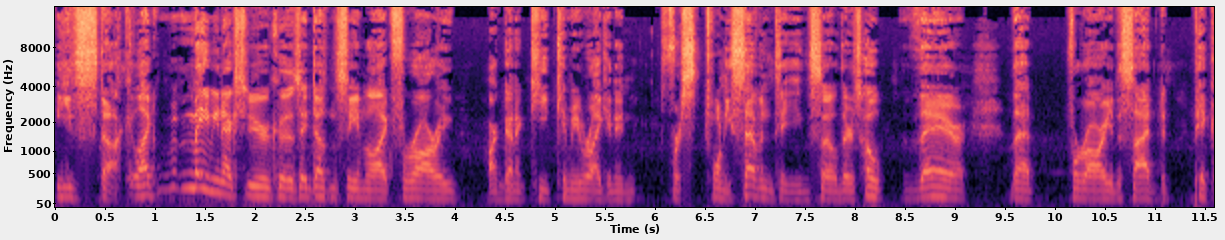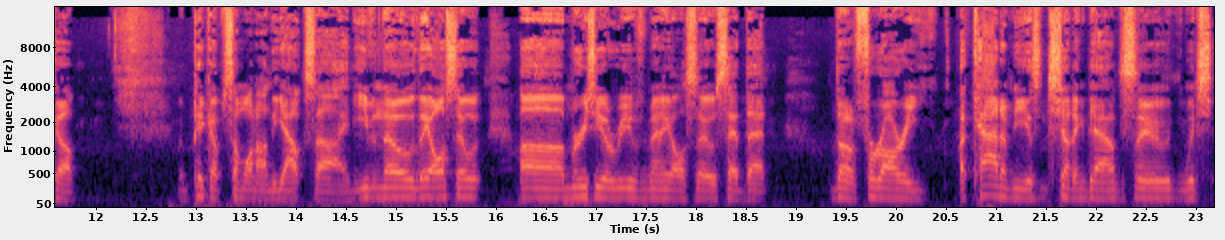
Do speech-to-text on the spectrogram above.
he's stuck. Like maybe next year because it doesn't seem like Ferrari are going to keep Kimi Raikkonen for 2017. So there's hope there that Ferrari decided to pick up pick up someone on the outside, even though they also uh, Maurizio Arrivabene also said that the Ferrari Academy isn't shutting down soon, which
